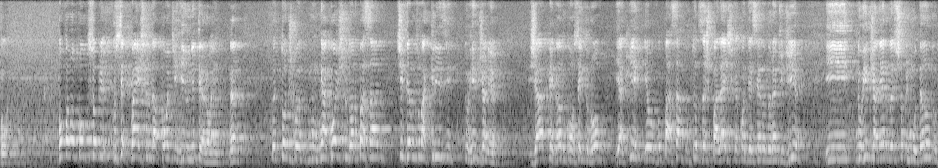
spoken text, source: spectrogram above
Boa. Vou falar um pouco sobre o sequestro da ponte Rio-Niterói. Né? Todos, em agosto do ano passado, tivemos uma crise no Rio de Janeiro. Já pegando o conceito novo, e aqui eu vou passar por todas as palestras que aconteceram durante o dia. E no Rio de Janeiro nós estamos mudando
